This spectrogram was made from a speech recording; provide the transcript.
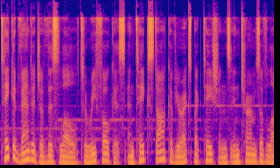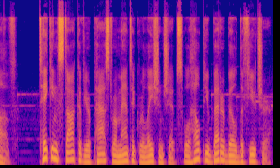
Take advantage of this lull to refocus and take stock of your expectations in terms of love. Taking stock of your past romantic relationships will help you better build the future.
